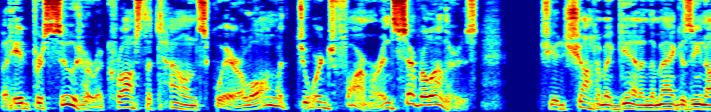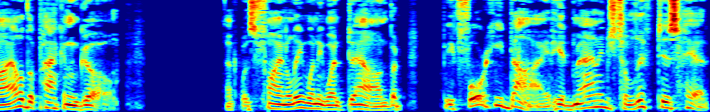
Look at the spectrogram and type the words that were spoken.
But he had pursued her across the town square along with George Farmer and several others. She had shot him again in the magazine aisle of the pack and go. That was finally when he went down, but before he died, he had managed to lift his head,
